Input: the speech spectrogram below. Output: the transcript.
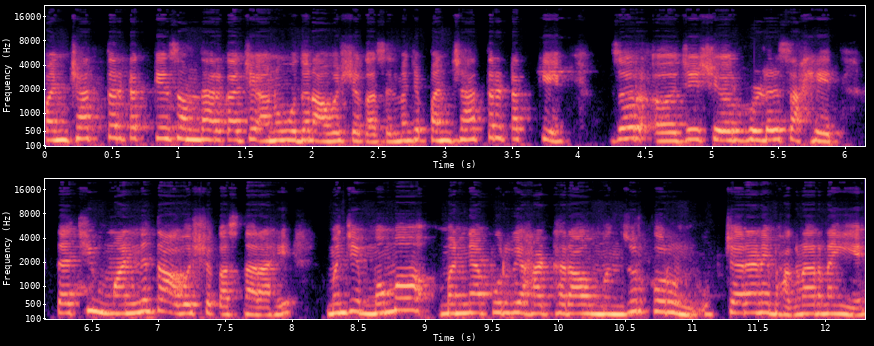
पंच्याहत्तर टक्के समधारकाचे अनुमोदन आवश्यक असेल. म्हणजे पंच्याहत्तर टक्के जर जे शेअर होल्डर्स आहेत त्याची मान्यता आवश्यक असणार आहे. म्हणजे मम म्हणण्यापूर्वी हा ठराव मंजूर करून उपचाराने भागणार नाहीये.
